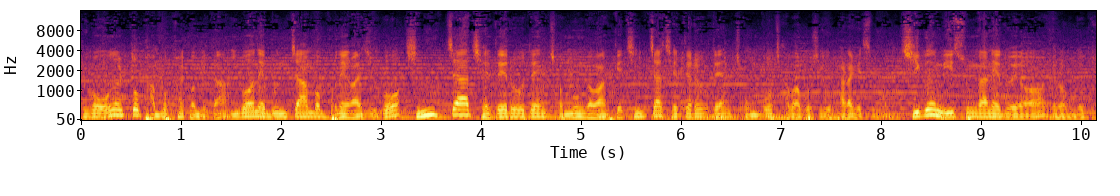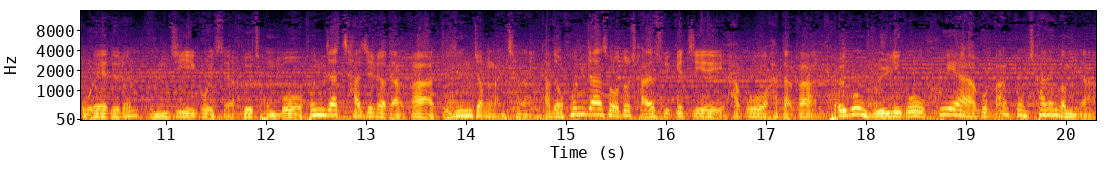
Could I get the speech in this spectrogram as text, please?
그거 오늘 또 반복할 겁니까? 이번에 문자 한번 보내가지고 진짜 제대로 된 전문가와 함께 진짜 제대로 된 정보 잡아보시길 바라겠습니다. 지금 이 순간에도요, 여러분들 고래들은 움직이고 있어요. 그 정보 혼자 찾으려다가 늦은 적 많잖아요. 다들 혼자서도 잘할 수 있겠지 하고 하다가 결국 물리고 후회하고 빵똥 차는 겁니다.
